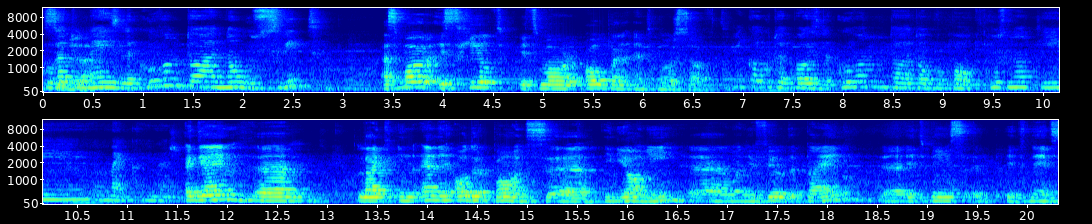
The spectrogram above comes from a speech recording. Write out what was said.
Когато similar. не е излекуван, той е много свит As more is healed, it's more open and more soft. Колкото е по-излекуван, той е толкова по-отпуснат и мек и нежен. Again, um, like in any other points uh, in yoni, uh, when you feel the pain, uh, it means it needs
